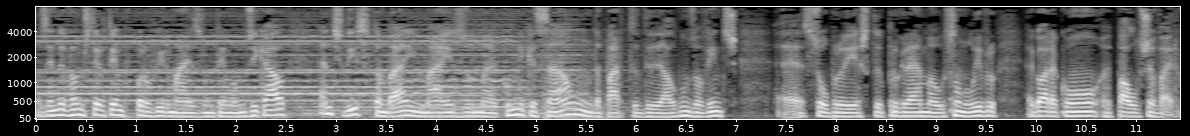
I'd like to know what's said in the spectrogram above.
mas ainda vamos ter tempo para ouvir mais um tema musical. Antes disso, também mais uma comunicação da parte de alguns ouvintes eh, sobre este programa O Som do Livro, agora com eh, Paulo Chaveiro.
